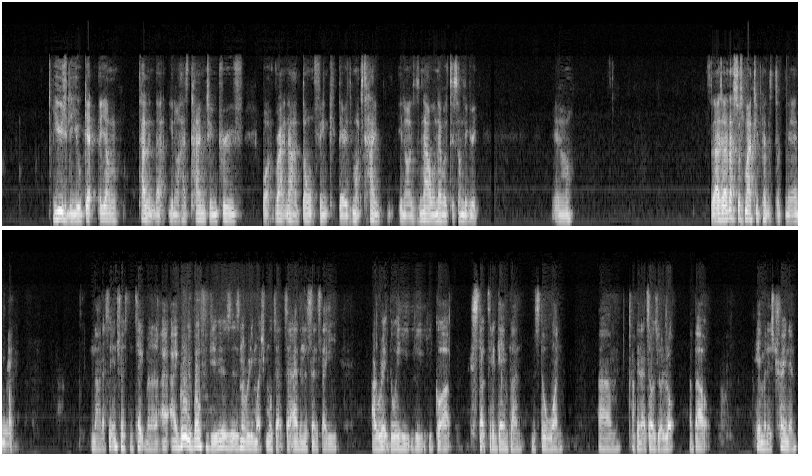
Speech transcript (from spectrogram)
Usually, you get a young talent that you know has time to improve, but right now, I don't think there is much time. You know, it's now or never to some degree. You know, so that's, that's just my two pence to me, anyway. No, that's an interesting take, man. I, I agree with both of you. There's, there's not really much more to, to add in the sense that he, I rate the way he, he he got up, stuck to the game plan, and still won. Um, I think that tells you a lot about him and his training.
